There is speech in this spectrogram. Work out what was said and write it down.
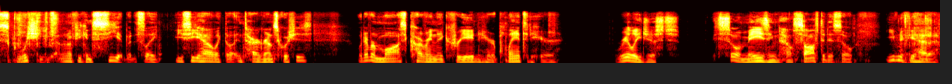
squishy. I don't know if you can see it, but it's like, you see how like the entire ground squishes? Whatever moss covering they created here, planted here, really just, it's so amazing how soft it is. So even if you had a,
